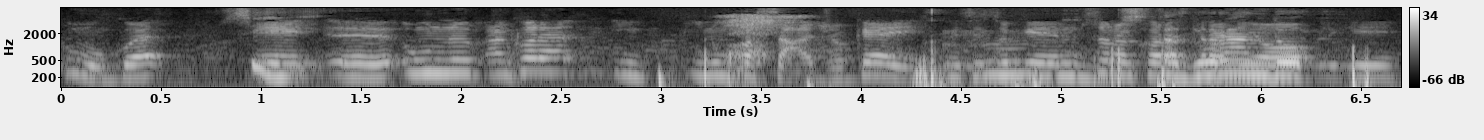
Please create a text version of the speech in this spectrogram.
Comunque, Sì. è, eh, un- ancora in, in un passaggio, ok? Nel senso che non sono Sta ancora strani durando- obblighi,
